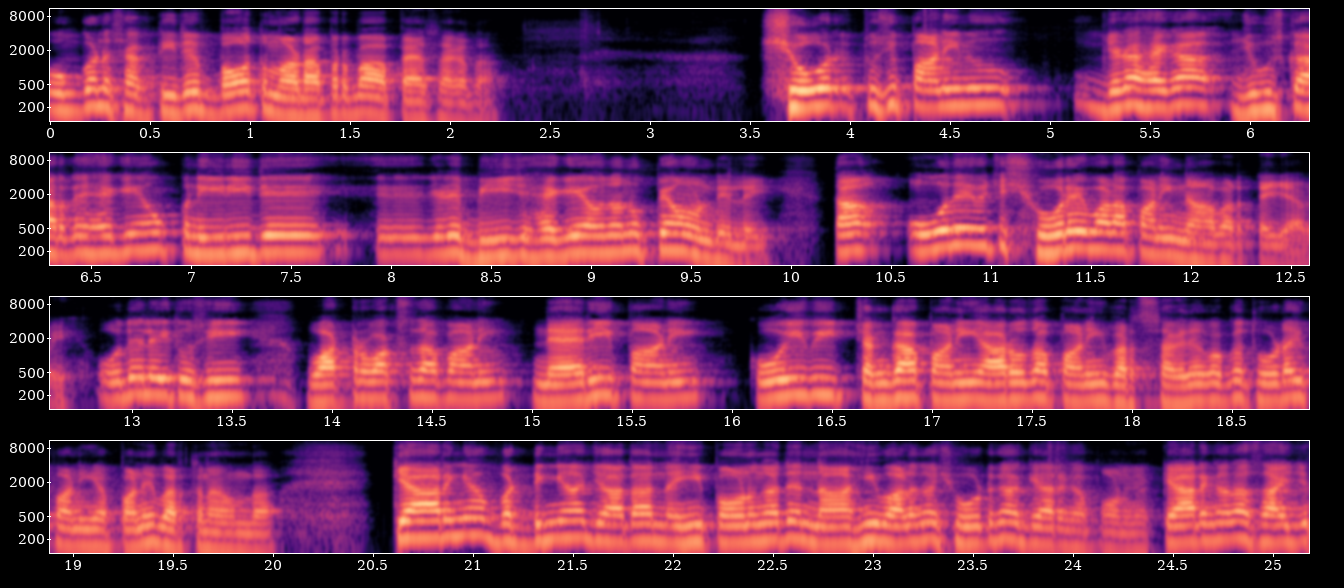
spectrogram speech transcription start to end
ਉਗਣ ਸ਼ਕਤੀ ਤੇ ਬਹੁਤ ਮਾੜਾ ਪ੍ਰਭਾਵ ਪੈ ਸਕਦਾ। ਸ਼ੋਰ, ਤੁਸੀਂ ਪਾਣੀ ਨੂੰ ਜਿਹੜਾ ਹੈਗਾ ਯੂਜ਼ ਕਰਦੇ ਹੈਗੇ ਹੋ, ਪਨੀਰੀ ਦੇ ਜਿਹੜੇ ਬੀਜ ਹੈਗੇ ਆ, ਉਹਨਾਂ ਨੂੰ ਭਿਉਣ ਦੇ ਲਈ, ਤਾਂ ਉਹਦੇ ਵਿੱਚ ਸ਼ੋਰੇ ਵਾਲਾ ਪਾਣੀ ਨਾ ਵਰਤੇ ਜਾਵੇ। ਉਹਦੇ ਲਈ ਤੁਸੀਂ ਵਾਟਰ ਵਰਕਸ ਦਾ ਪਾਣੀ, ਨਹਿਰੀ ਪਾਣੀ, ਕੋਈ ਵੀ ਚੰਗਾ ਪਾਣੀ ਆਰਓ ਦਾ ਪਾਣੀ ਵਰਤ ਸਕਦੇ ਹੋ, ਕਿਉਂਕਿ ਥੋੜਾ ਹੀ ਪਾਣੀ ਆਪਾਂ ਨੇ ਵਰਤਣਾ ਹੁੰਦਾ। ਕਿਆਰੀਆਂ ਵੱਡੀਆਂ ਜ਼ਿਆਦਾ ਨਹੀਂ ਪਾਉਣੀਆਂ ਤੇ ਨਾ ਹੀ ਵਾਲੀਆਂ ਛੋਟੀਆਂ ਕਿਆਰੀਆਂ ਪਾਉਣੀਆਂ। ਕਿਆਰੀਆਂ ਦਾ ਸਾਈਜ਼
